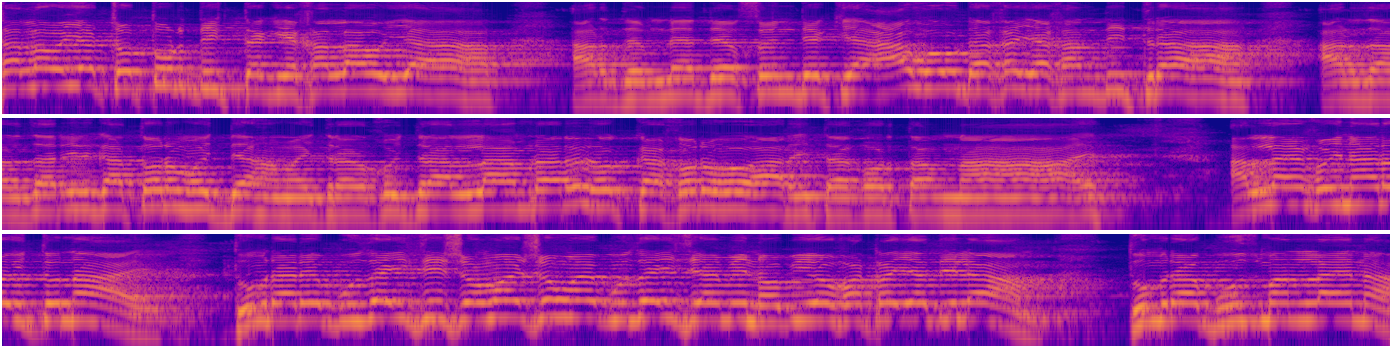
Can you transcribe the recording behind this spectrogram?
খালা হইয়া চতুর্দিক থেকে খালা হইয়া, আর তেমনে দেখছেন দেখিয়া আউ আউ দেখাইয়া খান্দিত্রা আর যার যারির গাতর মধ্যে হামাইত্রার কইত্রা আল্লাহ আমরা রক্ষা করো, আর ইটা করতাম নাই। আল্লাহ কইনা আর হইতো নাই। তোমরা রে বুঝাইছি, সময় সময় বুঝাইছি, আমি নবীও ফাটাইয়া দিলাম। তোমরা বুঝ মানলাই না।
